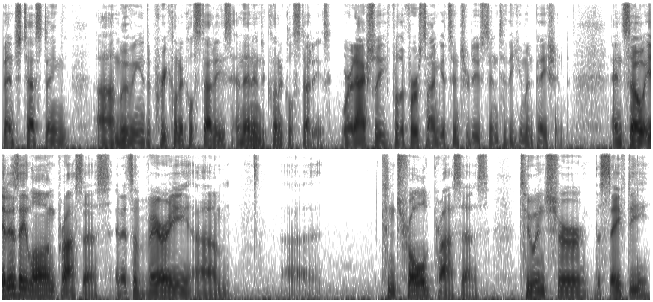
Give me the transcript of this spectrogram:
bench testing, uh, moving into preclinical studies, and then into clinical studies, where it actually, for the first time, gets introduced into the human patient. And so it is a long process, and it's a very um, uh, controlled process to ensure the safety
